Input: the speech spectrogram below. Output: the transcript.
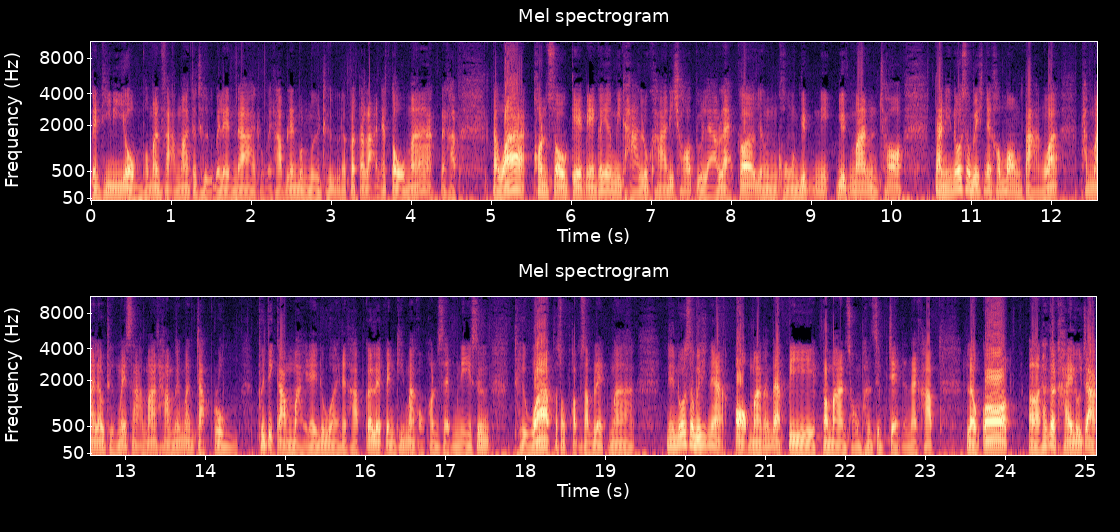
เป็นที่นิยม เพราะมันสามารถจะถือไปเล่นได้ถูกไหมครับ เล่นบนมือถือแล้วก็ตลาดเนี่ยโตมากนะครับ แต่ว่าคอนโซลเกมเองก็ยังมีฐานลูกค้าที่ชอบอยู่แล้วแหละ ก็ยังคงยึดยึดมั่นชอบ แต่ Nintendo Switch เนี่ยเขามองต่างว่าทำไมเราถึงไม่สามารถทำให้มันจับกลุ่มพฤติกรรมใหม่ได้ด้วยนะครับ ก็เลยเป็นที่มาของคอนเซปต์นี้ ซึ่งถือว่าประสบความสำเร็จมาก Nintendo Switch เนี่ยออกมาตั้งแต่ปีประมาณ 2017 นะครับ แล้วก็ เอ่อถ้าเกิดใครรู้จัก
